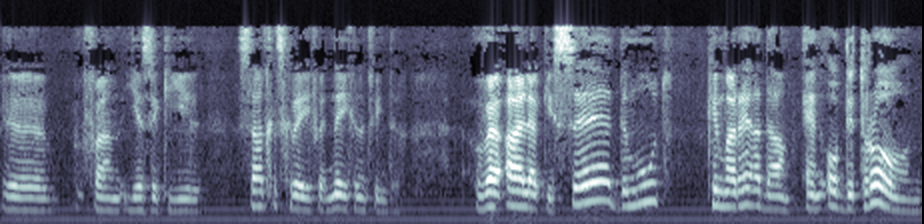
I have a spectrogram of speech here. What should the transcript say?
uh, van Jezekiel, staat geschreven, 29. We ala kise de moed kemare Adam. En op de troon,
